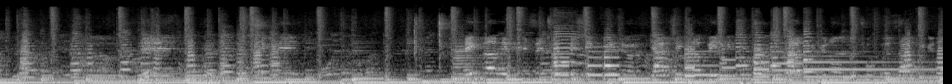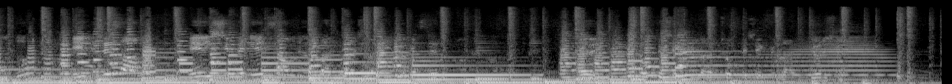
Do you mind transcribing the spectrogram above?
Ee, şimdi tekrar hepinize çok teşekkür ediyorum. Gerçekten benim için çok güzel bir gün oldu. Çok özel bir gün oldu. Elinize sağlık. Ee, şimdi el sallıyorum.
